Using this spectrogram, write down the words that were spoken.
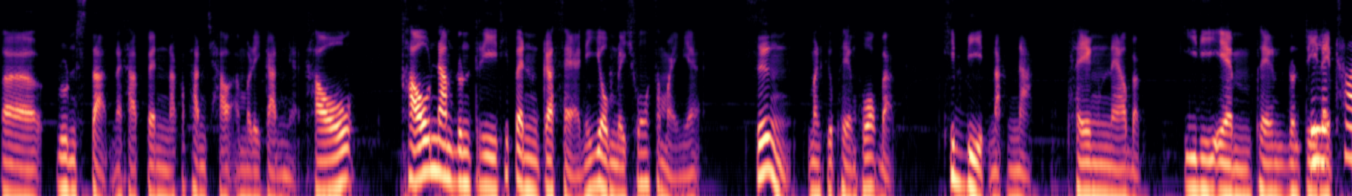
เอ่อ Runestad นะครับเป็นนักประพันธ์ชาวอเมริกันเนี่ยเขาเขานำดนตรีที่เป็นกระแสนิยมในช่วงสมัยเนี้ยซึ่งมันคือเพลงพวกแบบที่ beat หนักๆ เพลงแนวแบบ EDM เพลงดนตรีอิในเล็กทรอ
